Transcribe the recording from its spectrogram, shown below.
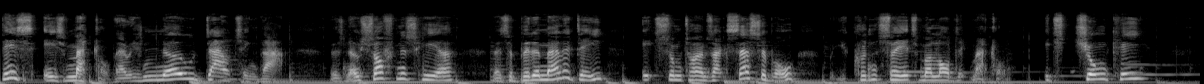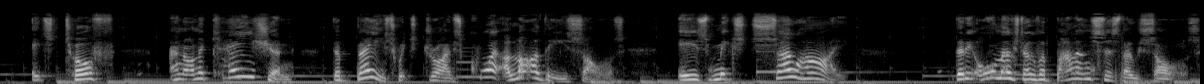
This is metal. There is no doubting that. There's no softness here. There's a bit of melody. It's sometimes accessible, you couldn't say it's melodic metal. It's chunky, it's tough, and on occasion, the bass, which drives quite a lot of these songs, is mixed so high that it almost overbalances those songs.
